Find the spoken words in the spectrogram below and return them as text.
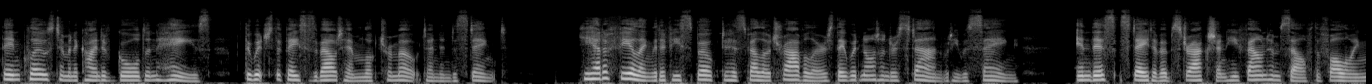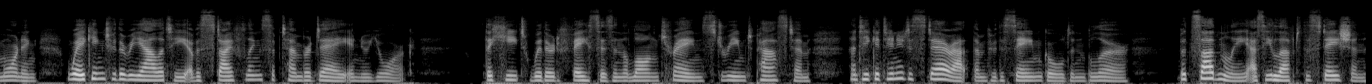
they enclosed him in a kind of golden haze, through which the faces about him looked remote and indistinct. He had a feeling that if he spoke to his fellow travellers they would not understand what he was saying. In this state of abstraction he found himself the following morning waking to the reality of a stifling September day in New York. The heat withered faces in the long train streamed past him, and he continued to stare at them through the same golden blur; but suddenly, as he left the station,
